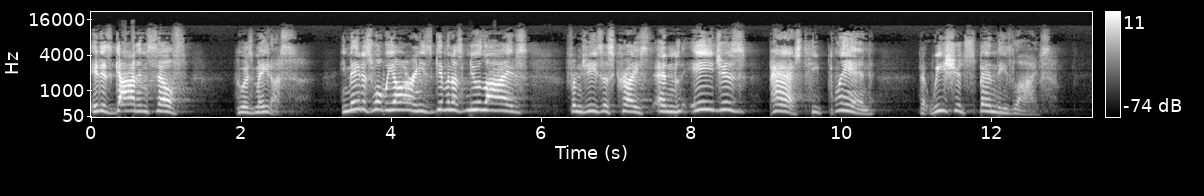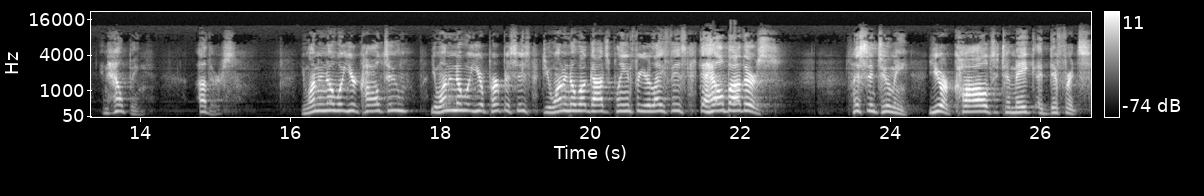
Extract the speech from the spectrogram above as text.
It is God Himself who has made us. He made us what we are, and He's given us new lives from Jesus Christ. And ages past, He planned that we should spend these lives in helping others. You want to know what you're called to? You want to know what your purpose is? Do you want to know what God's plan for your life is? To help others. Listen to me. You are called to make a difference.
